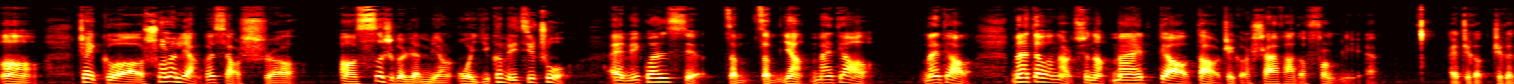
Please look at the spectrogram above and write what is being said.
嗯，这个说了两个小时，啊，四十个人名，我一个没记住。哎，没关系，怎怎么样？麦掉了，麦掉了，麦掉到哪儿去呢？麦掉到这个沙发的缝里。哎，这个这个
